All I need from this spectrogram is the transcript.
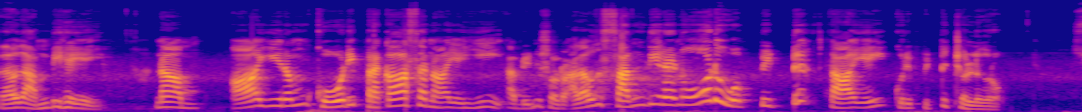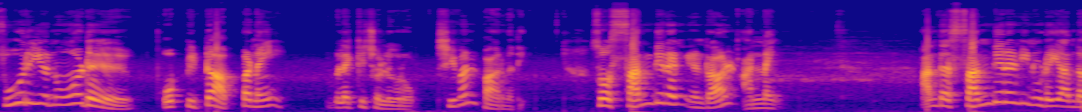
அதாவது அம்பிகையை நாம் ஆயிரம் கோடி பிரகாச நாயகி அப்படின்னு சொல்கிறோம் அதாவது சந்திரனோடு ஒப்பிட்டு தாயை குறிப்பிட்டு சொல்லுகிறோம். சூரியனோடு ஒப்பிட்டு அப்பனை விளக்கி சொல்லுகிறோம். சிவன் பார்வதி. ஸோ சந்திரன் என்றால் அன்னை. அந்த சந்திரனினுடைய அந்த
